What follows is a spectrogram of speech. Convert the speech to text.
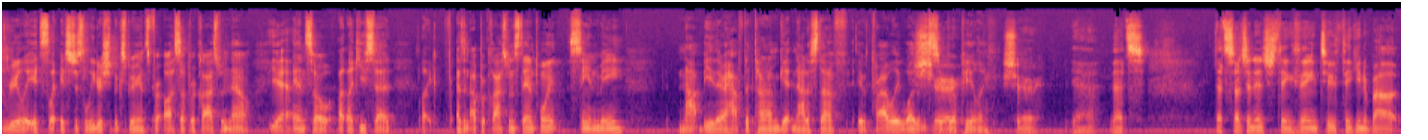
really, it's like it's just leadership experience for us upperclassmen now. Yeah. And so, like you said, like as an upperclassman standpoint, seeing me not be there half the time, getting out of stuff, it probably wasn't Sure. super appealing. Sure. Yeah. That's that's such an interesting thing to thinking about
